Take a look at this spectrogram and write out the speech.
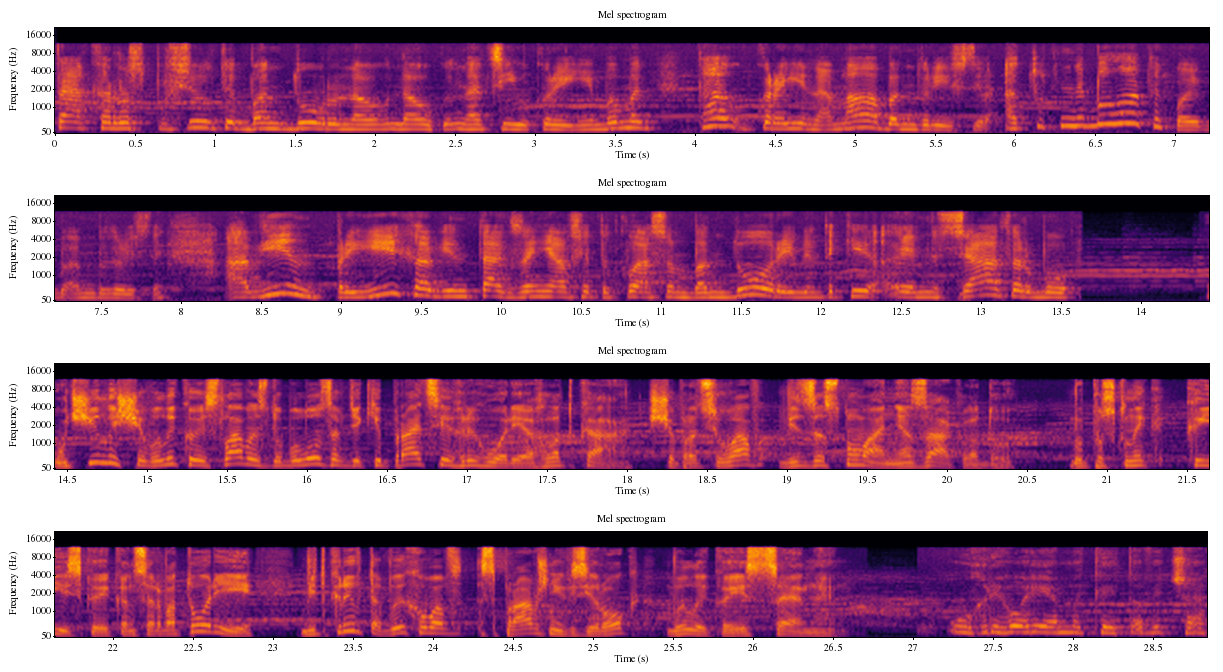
так розповсюдив бандуру на, на, на цій Україні. Бо ми та Україна мала бандуристів, а тут не було такої бандуристи. А він приїхав, він так зайнявся класом бандури, він такий ініціатор був. Училище великої слави здобуло завдяки праці Григорія Гладка, що працював від заснування закладу. Випускник Київської консерваторії відкрив та виховав справжніх зірок великої сцени. у Григорія Микитовича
